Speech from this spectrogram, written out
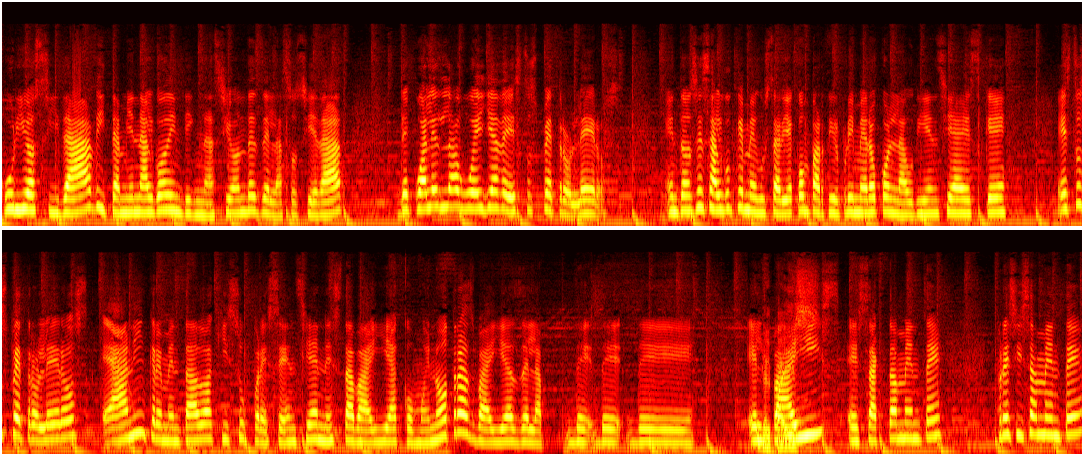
curiosidad y también algo de indignación desde la sociedad de cuál es la huella de estos petroleros. Entonces, algo que me gustaría compartir primero con la audiencia es que estos petroleros han incrementado aquí su presencia en esta bahía como en otras bahías de la de, de- de el país. exactamente, precisamente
